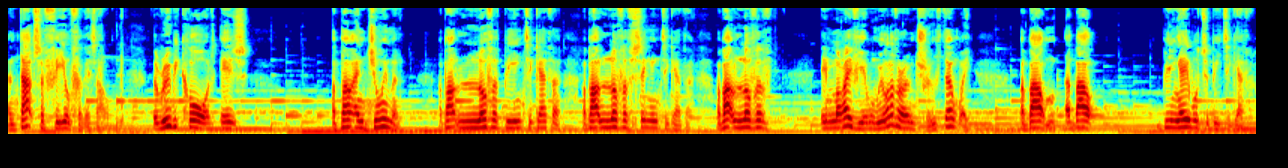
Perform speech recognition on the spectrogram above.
And that's a feel for this album. The Ruby Cord is about enjoyment, about love of being together, about love of singing together, about love of, in my view, and we all have our own truth, don't we? About about being able to be together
